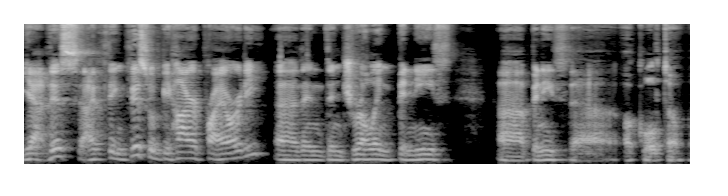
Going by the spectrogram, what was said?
yeah, this I think this would be higher priority uh, than than drilling beneath uh, beneath uh, Oculto.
